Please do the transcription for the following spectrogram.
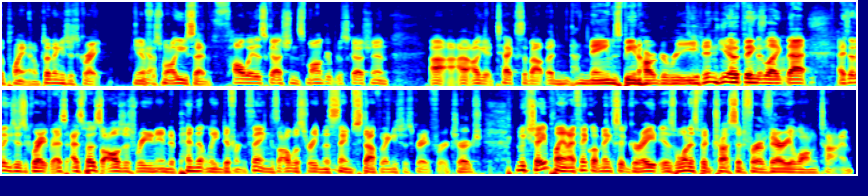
the plan, which I think is just great. You know, Yeah. for small, you said hallway discussion, small group discussion. Uh, I- I'll get texts about the names being hard to read and you know things like that. I think it's just great as, as opposed to all just reading independently different things. All of us reading the same stuff. I think it's just great for a church. The M'Cheyne plan, I think, what makes it great is one, it's been trusted for a very long time.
